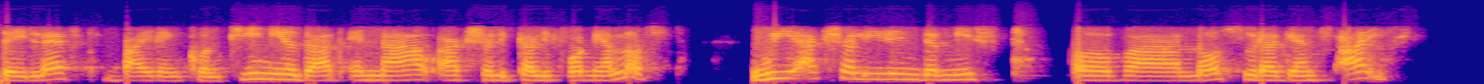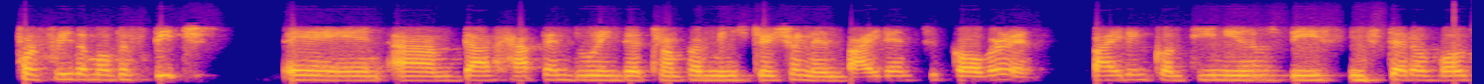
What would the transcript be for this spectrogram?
They left. Biden continued that, and now actually California lost. We actually in the midst of a lawsuit against ICE for freedom of speech, and um, that happened during the Trump administration, and Biden took over, and Biden continues this instead of us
